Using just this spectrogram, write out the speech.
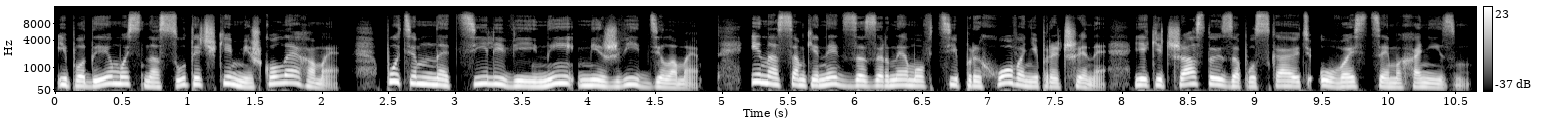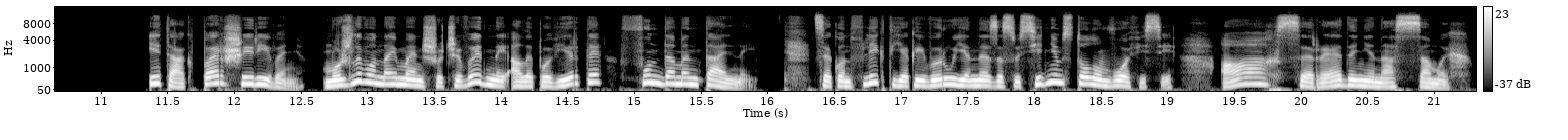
і подивимось на сутички між колегами. Потім на цілі війни між відділами. І насамкінець зазирнемо в ці приховані причини, які часто й запускають увесь цей механізм. І так, перший рівень, можливо, найменш очевидний, але повірте, фундаментальний. Це конфлікт, який вирує не за сусіднім столом в офісі, а всередині нас самих.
